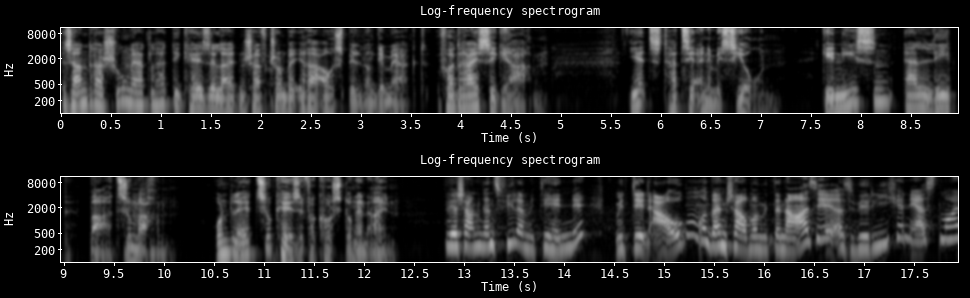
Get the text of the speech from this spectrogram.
Sandra Schumertl hat die Käseleidenschaft schon bei ihrer Ausbildung gemerkt, vor 30 Jahren. Jetzt hat sie eine Mission: Genießen erlebbar zu machen und lädt zu Käseverkostungen ein. Wir schauen ganz viel mit den Händen, mit den Augen und dann schauen wir mit der Nase. Also wir riechen erstmal.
